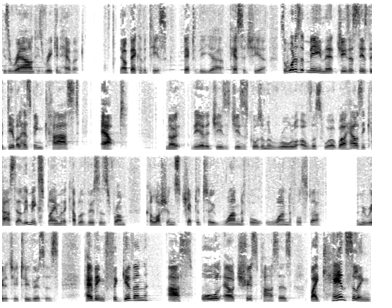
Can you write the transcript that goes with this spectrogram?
He's around, he's wreaking havoc. Now, back to the test, back to the uh, passage here. So, what does it mean that Jesus says the devil has been cast out? Note there that Jesus, Jesus calls him the ruler of this world. Well, how is he cast out? Let me explain with a couple of verses from Colossians chapter 2. Wonderful, wonderful stuff. Let me read it to you. Two verses. Having forgiven us all our trespasses by cancelling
